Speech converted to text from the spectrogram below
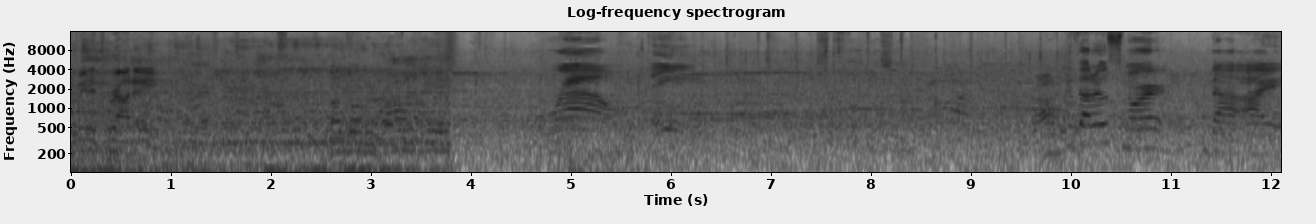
We made it to round eight. Round eight. You thought it was smart that I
